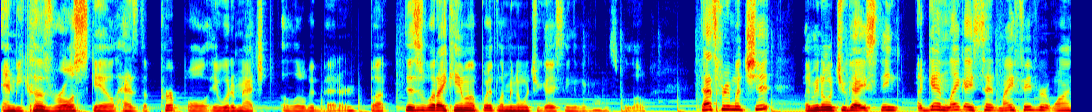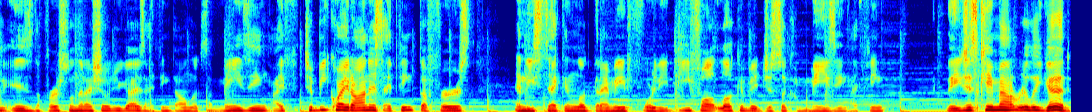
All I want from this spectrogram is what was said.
And because Rose Scale has the purple, it would have matched a little bit better. But this is what I came up with. Let me know what you guys think in the comments below. That's pretty much it. Let me know what you guys think. Again, like I said, my favorite one is the first one that I showed you guys. I think that one looks amazing. I, To be quite honest, I think the first and the second look that I made for the default look of it just look amazing. I think they just came out really good.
